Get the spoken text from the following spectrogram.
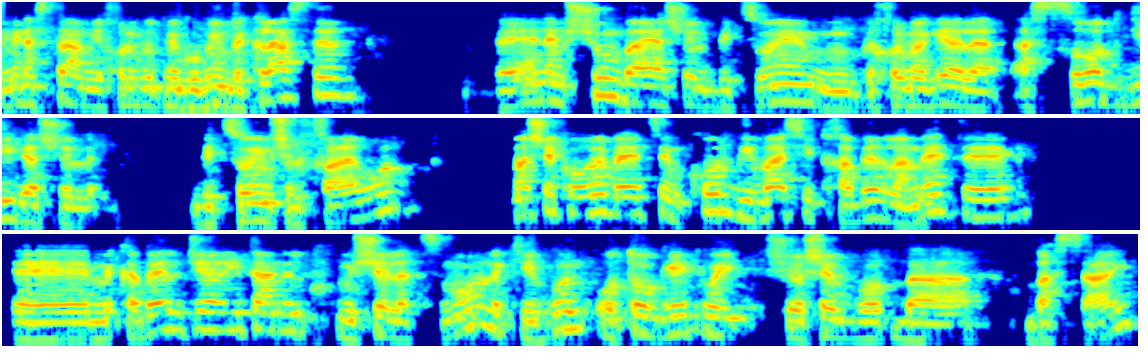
מן הסתם יכולים להיות מגובים ב cluster, ואין להם שום בעיה של ביצועים, הם יכולים להגיע לעשרות גיגה של ביצועים של firewall. מה שקורה בעצם, כל device שיתחבר למתג, מקבל GRE tunnel משל עצמו לכיוון אותו gateway שיושב ב site,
